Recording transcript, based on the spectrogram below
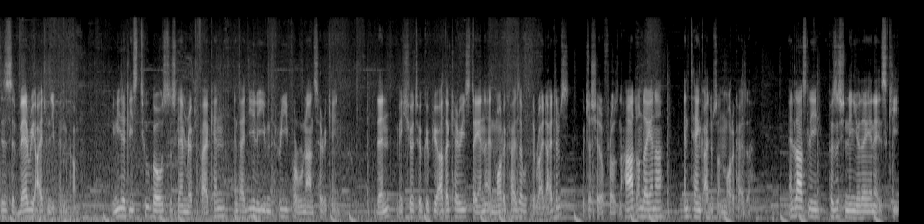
this is a very item dependent comp. You need at least two bows to slam rapid fire cannon and ideally even three for Runaan's Hurricane. Then, make sure to equip your other carries Diana and Mordekaiser with the right items which are Shadow Frozen Heart on Diana and tank items on Mordekaiser. And lastly, positioning your Diana is key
